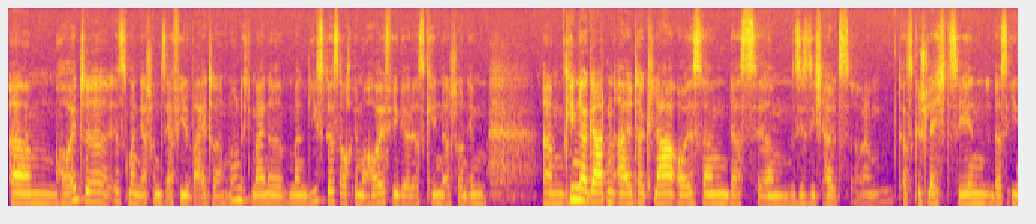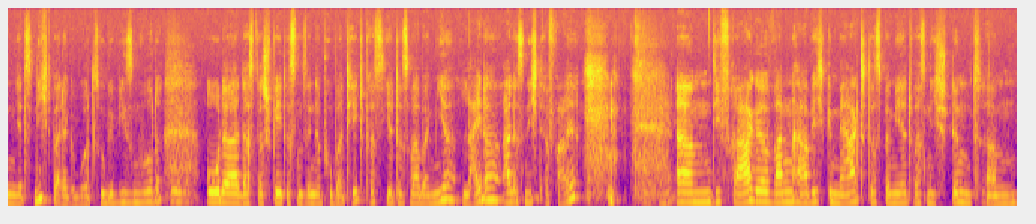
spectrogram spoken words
Ähm, heute ist man ja schon sehr viel weiter. Ne? Ich meine, man liest es auch immer häufiger, dass Kinder schon im ähm, Kindergartenalter klar äußern, dass ähm, sie sich als ähm, das Geschlecht sehen, das ihnen jetzt nicht bei der Geburt zugewiesen wurde. Mhm. Oder dass das spätestens in der Pubertät passiert. Das war bei mir leider alles nicht der Fall. Okay. Ähm, die Frage, wann habe ich gemerkt, dass bei mir etwas nicht stimmt, ähm,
